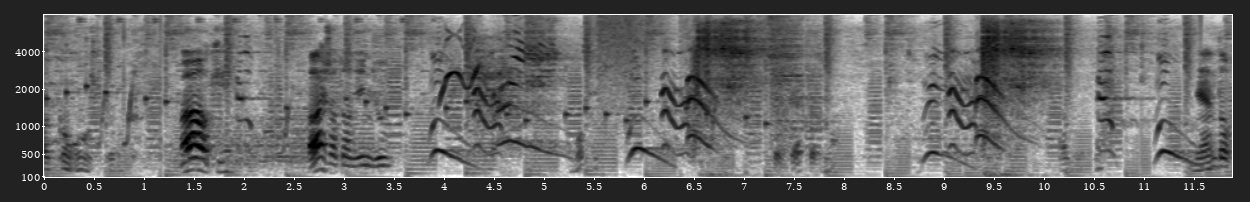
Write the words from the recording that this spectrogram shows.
un con. Ah, ok. Ah, j'ai entendu une bon. Il y a un dent.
